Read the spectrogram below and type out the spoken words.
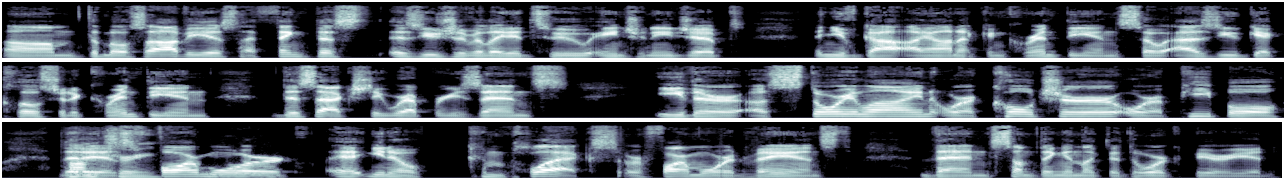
um, the most obvious. I think this is usually related to ancient Egypt. Then you've got Ionic and Corinthian. So as you get closer to Corinthian, this actually represents either a storyline or a culture or a people that Palm is tree. far more, uh, you know, complex or far more advanced than something in like the Doric period.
